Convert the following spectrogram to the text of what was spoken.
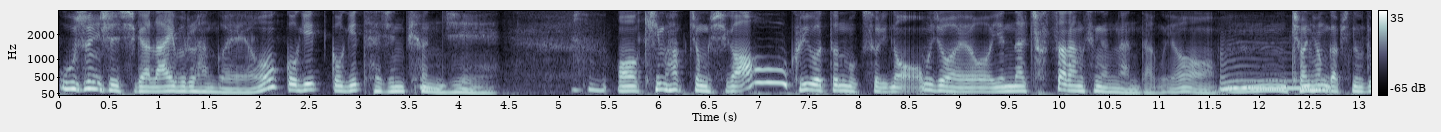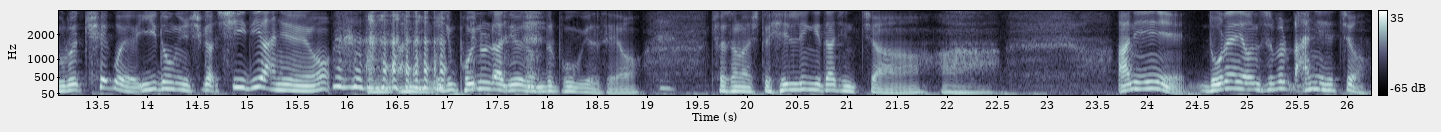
우순실 씨가 라이브를 한 거예요. 꼬깃꼬깃 해진 편지. 어, 김학종 씨가, 아우, 그리웠던 목소리 너무 좋아요. 옛날 첫사랑 생각난다고요. 음, 음 전형갑 씨, 노래 최고예요. 이동윤 씨가 CD 아니에요? 아니, 아니, 지금 보이는 라디오 여러분들 보고 계세요. 최선아 씨도 힐링이다, 진짜. 아. 아니, 노래 연습을 많이 했죠?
